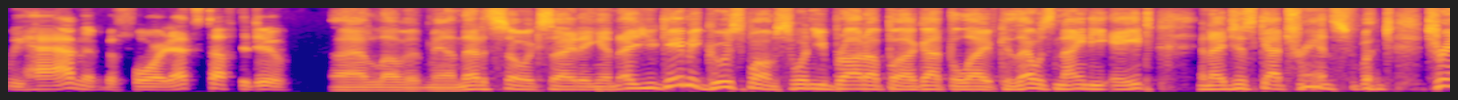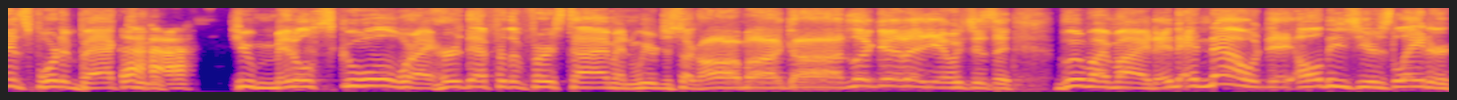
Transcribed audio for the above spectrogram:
we haven't before. That's tough to do. I love it, man. That is so exciting. And uh, you gave me goosebumps when you brought up uh, Got the Life because that was 98 and I just got trans- transported back to, to middle school where I heard that for the first time and we were just like, "Oh my god, look at it." It was just it blew my mind. And and now eh, all these years later,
